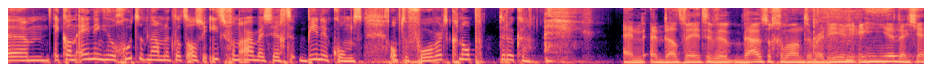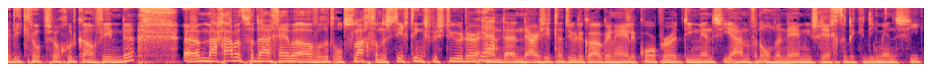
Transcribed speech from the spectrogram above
Um, ik kan één ding heel goed, namelijk dat als er iets van arbeidsrecht binnenkomt, op de forward-knop drukken. En, en, dat weten we buitengewoon te waarderen in je, dat jij die knop zo goed kan vinden. Uh, maar gaan we het vandaag hebben over het ontslag van de stichtingsbestuurder. Ja. En, en, daar zit natuurlijk ook een hele corporate dimensie aan, van ondernemingsrechtelijke dimensie.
